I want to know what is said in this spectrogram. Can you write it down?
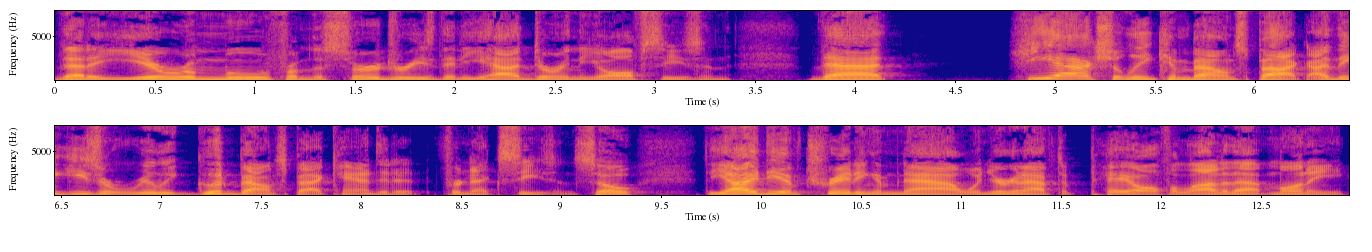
that a year removed from the surgeries that he had during the offseason, that he actually can bounce back. I think he's a really good bounce back candidate for next season. So the idea of trading him now when you're going to have to pay off a lot of that money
